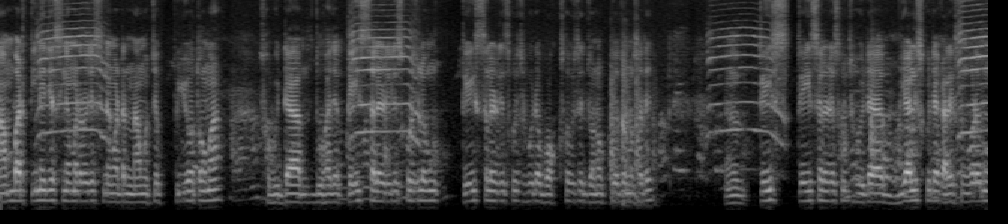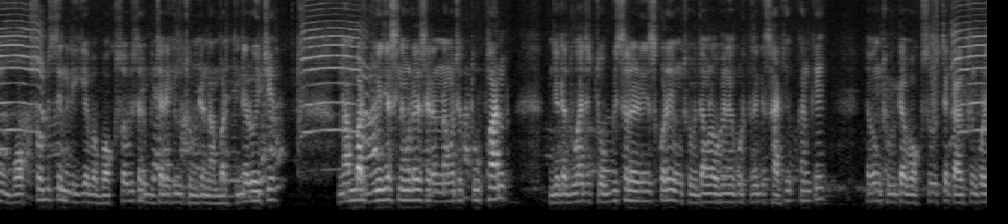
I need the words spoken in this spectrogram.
নাম্বার তিনে যে সিনেমাটা রয়েছে, সিনেমাটার নাম হচ্ছে প্রিয়তমা। ছবিটা দু হাজার তেইশ সালে রিলিজ করেছিল এবং তেইশ সালে রিলিজ করেছে ছবিটা বক্স অফিসের জনপ্রিয়তা অনুসারে তেইশ তেইশ সালে রিলিজ করেছে ছবিটা বিয়াল্লিশ কোটি কালেকশন করে এবং বক্স অফিসের নিরিখে বা বক্স অফিসের বিচারে কিন্তু ছবিটা নাম্বার তিনে রয়েছে। নাম্বার দুয়ে যে সিনেমাটা রয়েছে, সেটার নাম হচ্ছে তুফান, যেটা দু হাজার চব্বিশ সালে রিলিজ করে এবং ছবিতে আমরা অভিনয় করতে দেখি সাকিব খানকে। এবং ছবিটা বক্স অফিস থেকে কালেকশন করে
